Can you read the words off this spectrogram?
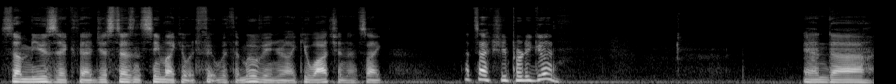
Some music that just doesn't seem like it would fit with the movie, and you're like, you watch it, and it's like, that's actually pretty good. And uh,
